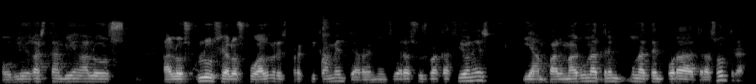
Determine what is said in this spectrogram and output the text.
obligas también a los, a los clubs y a los jugadores prácticamente a renunciar a sus vacaciones y a empalmar una, una temporada tras otra.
